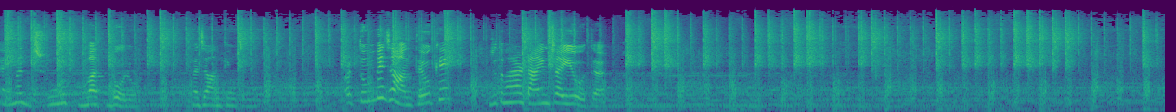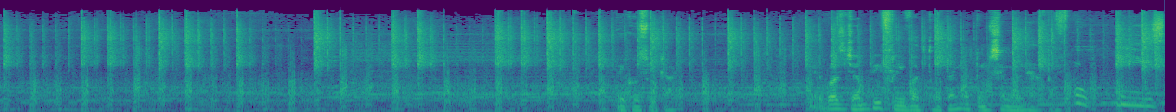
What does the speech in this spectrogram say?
अहमद झूठ मत बोलो। मैं जानती हूँ तुम्हें। और तुम भी जानते हो कि जो तुम्हारा टाइम चाहिए होता है। देखो स्वीटहार्ट मेरे पास जब भी फ्री वक्त होता है मैं तुमसे मिलने आता हूँ। ओह प्लीज़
